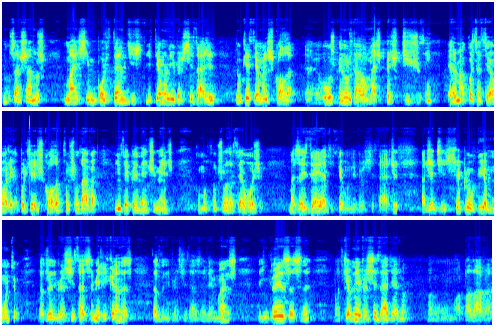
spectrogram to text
nos achamos mais importantes de ter uma universidade do que ter uma escola. Eh, O USP nos dava mais prestígio. Sim. Era uma coisa teórica, porque a escola funcionava independentemente, como funciona até hoje. Mas a ideia de ter uma universidade, a gente sempre ouvia muito das universidades americanas, das universidades alemãs, inglesas, né? Porque a universidade era uma, uma palavra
